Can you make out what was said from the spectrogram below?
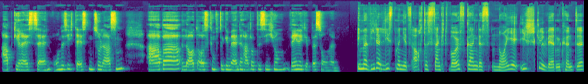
abgereist seien, ohne sich testen zu lassen. Aber laut Auskunft der Gemeinde handelt es sich um wenige Personen. Immer wieder liest man jetzt auch, dass St. Wolfgang das neue Ischgl werden könnte.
